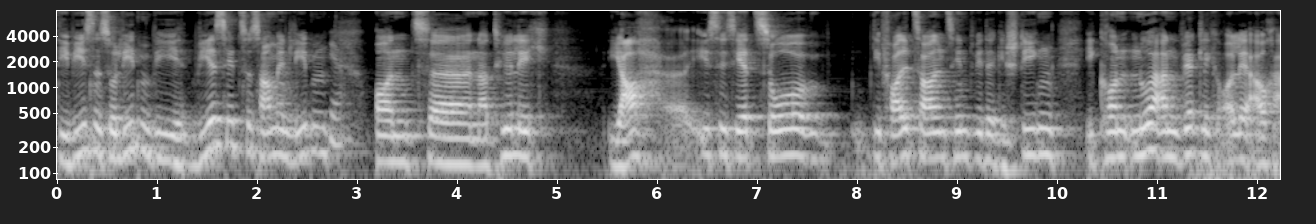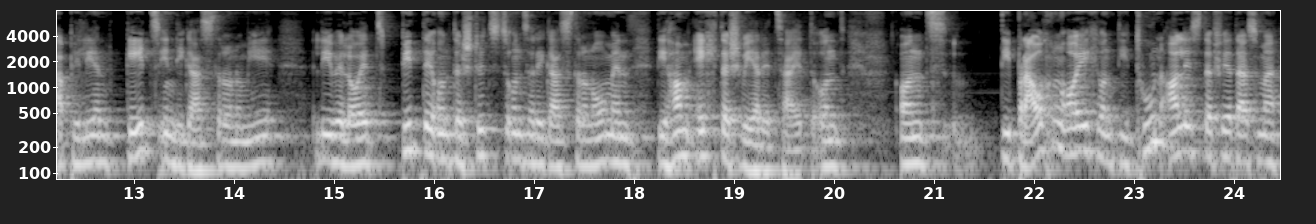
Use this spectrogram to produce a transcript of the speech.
die Wiesen so lieben, wie wir sie zusammen lieben. Ja. Und äh, natürlich, ja, ist es jetzt so, die Fallzahlen sind wieder gestiegen. Ich kann nur an wirklich alle auch appellieren, geht's in die Gastronomie. Liebe Leute, bitte unterstützt unsere Gastronomen. Die haben echt eine schwere Zeit und, und die brauchen euch und die tun alles dafür, dass man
